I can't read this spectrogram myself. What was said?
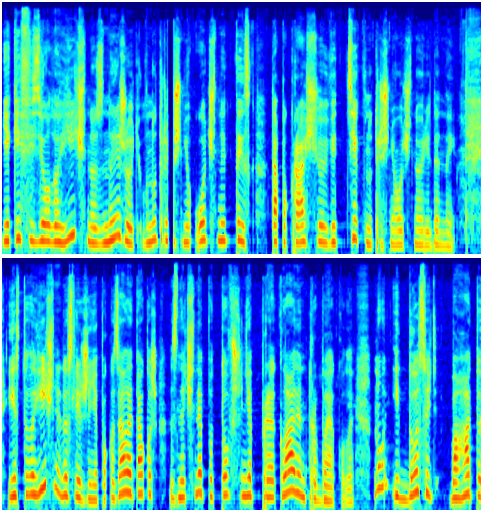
які фізіологічно знижують внутрішньоочний тиск та покращують відтік внутрішньоочної рідини. Гістологічні дослідження показали також значне потовщення перекладин трабекули, ну і досить багато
